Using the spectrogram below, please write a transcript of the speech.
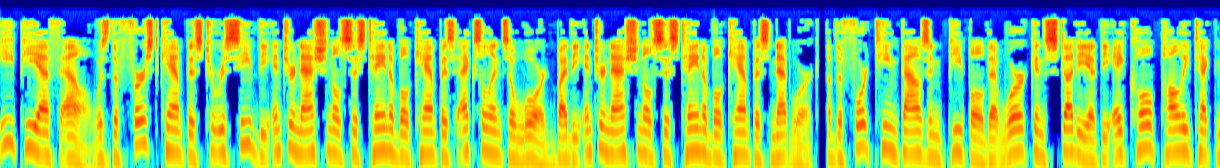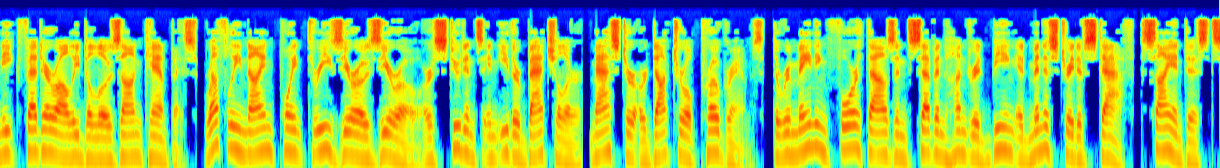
EPFL was the first campus to receive the International Sustainable Campus Excellence Award by the International Sustainable Campus Network. Of the 14,000 people that work and study at the École Polytechnique Fédérale de Lausanne campus, roughly 9.300 are students in either bachelor, master, or doctoral programs, the remaining 4,700 being administrative staff, scientists,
